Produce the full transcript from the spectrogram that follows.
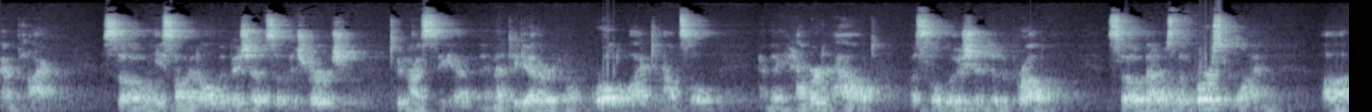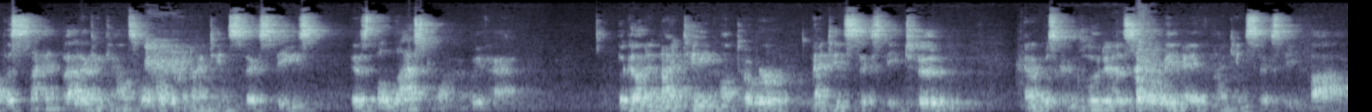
empire. So he summoned all the bishops of the church to Nicaea, they met together in a worldwide council, and they hammered out a solution to the problem. So that was the first one. Uh, the Second Vatican Council, in the 1960s, is the last one that we've had. Begun in 19, October 1962, and it was concluded December the 8th, 1965.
